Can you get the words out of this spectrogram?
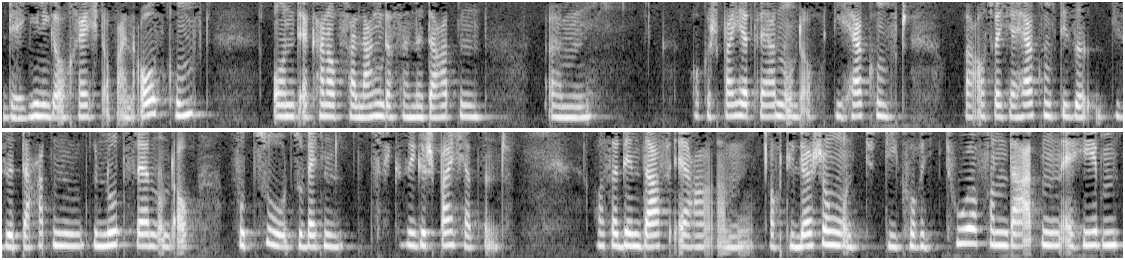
derjenige auch Recht auf eine Auskunft und er kann auch verlangen, dass seine Daten ähm, auch gespeichert werden und auch die Herkunft, aus welcher Herkunft diese, diese Daten genutzt werden und auch wozu, zu welchem Zweck sie gespeichert sind. Außerdem darf er ähm, auch die Löschung und die Korrektur von Daten erheben.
